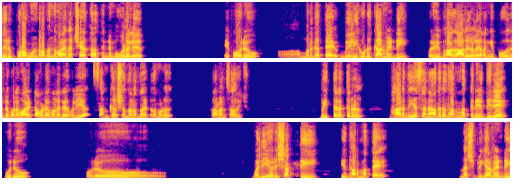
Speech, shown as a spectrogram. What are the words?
തിരുപ്പുറം കുണ്ട്രം എന്ന് പറയുന്ന ക്ഷേത്രത്തിന്റെ മുകളിൽ ഇപ്പോൾ ഒരു മൃഗത്തെ ബലി കൊടുക്കാൻ വേണ്ടി ഒരു വിഭാഗം ആളുകൾ ഇറങ്ങിപ്പോയതിന്റെ ഫലമായിട്ട് അവിടെ വളരെ വലിയ സംഘർഷം നടന്നതായിട്ട് നമ്മൾ കാണാൻ സാധിച്ചു. അപ്പൊ ഇത്തരത്തിൽ ഭാരതീയ സനാതന ധർമ്മത്തിനെതിരെ ഒരു ഒരു വലിയൊരു ശക്തി ഈ ധർമ്മത്തെ നശിപ്പിക്കാൻ വേണ്ടി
